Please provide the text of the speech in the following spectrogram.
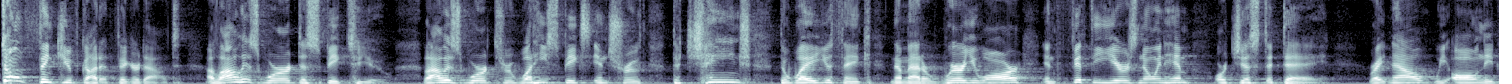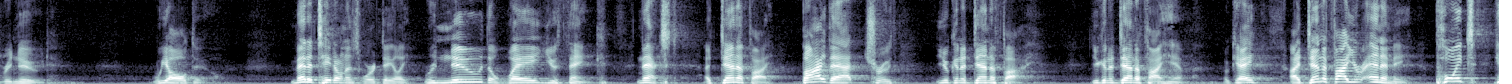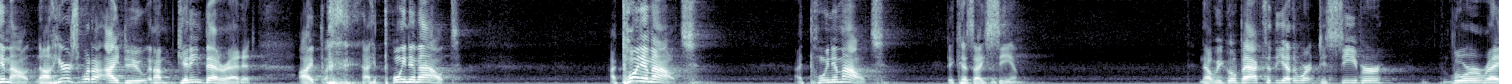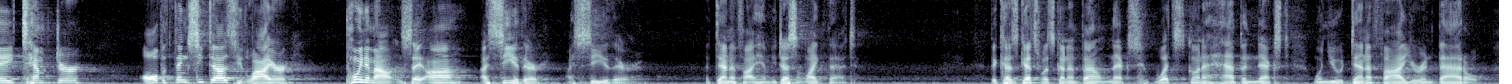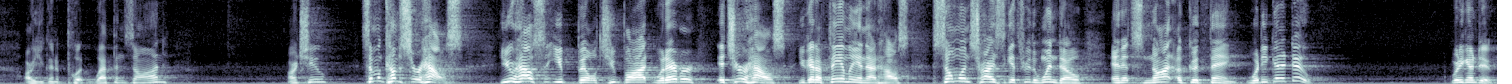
Don't think you've got it figured out. Allow his word to speak to you. Allow his word through what he speaks in truth to change the way you think, no matter where you are in 50 years knowing him or just a day. Right now, we all need renewed. We all do. Meditate on His Word daily. Renew the way you think. Next, identify. By that truth, you can identify. You can identify Him, okay? Identify your enemy. Point him out. Now, here's what I do, and I'm getting better at it I, I point him out. I point him out. I point him out because I see him. Now we go back to the other word deceiver, lure ray, tempter all the things he does, he liar, point him out and say, ah, I see you there. I see you there. Identify him. He doesn't like that. Because guess what's going to happen next? What's going to happen next when you identify you're in battle? Are you going to put weapons on? Aren't you? Someone comes to your house. Your house that you built, you bought, whatever, it's your house. You got a family in that house. Someone tries to get through the window and it's not a good thing. What are you going to do? What are you going to do?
